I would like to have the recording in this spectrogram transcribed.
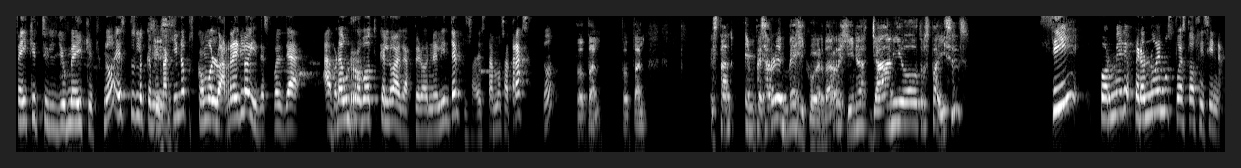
fake it till you make it, ¿no? Esto es lo que me imagino, pues cómo lo arreglo y después ya habrá un robot que lo haga, pero en el Inter, pues estamos atrás, ¿no? Total, total. Están, empezaron en México, ¿verdad, Regina? ¿Ya han ido a otros países? Sí, por medio, pero no hemos puesto oficina.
